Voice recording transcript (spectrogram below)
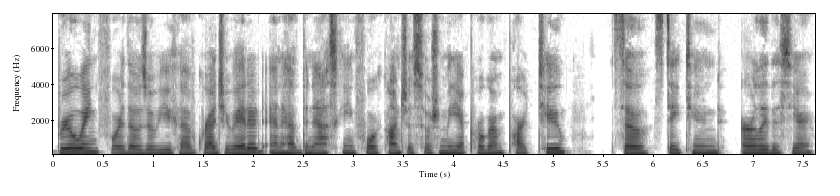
brewing for those of you who have graduated and have been asking for Conscious Social Media Program Part 2. So stay tuned early this year.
